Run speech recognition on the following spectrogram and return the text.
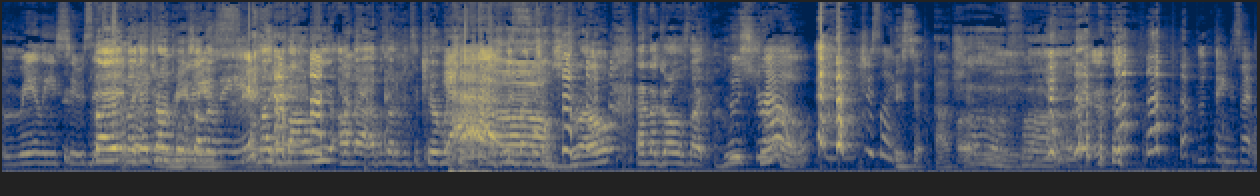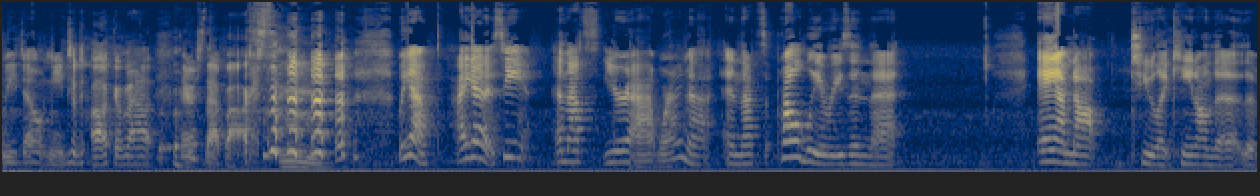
really, Susan. Right? Like I try to pull Really? something like Molly on that episode of Insecure when she Yeah. casually Oh. mentions Dro, and the girl is like, Who's "Who's Dro?" Dro? She's like, He said, oh, shit. Oh fuck. the things that we don't need to talk about. There's that box. Mm. but yeah, I get it. See, and that's you're at where I'm at, and that's probably a reason that a I'm not too like keen on the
